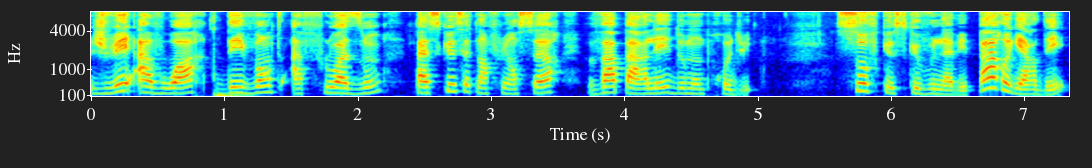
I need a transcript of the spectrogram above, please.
Je vais avoir des ventes à floison parce que cet influenceur va parler de mon produit. Sauf que ce que vous n'avez pas regardé,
